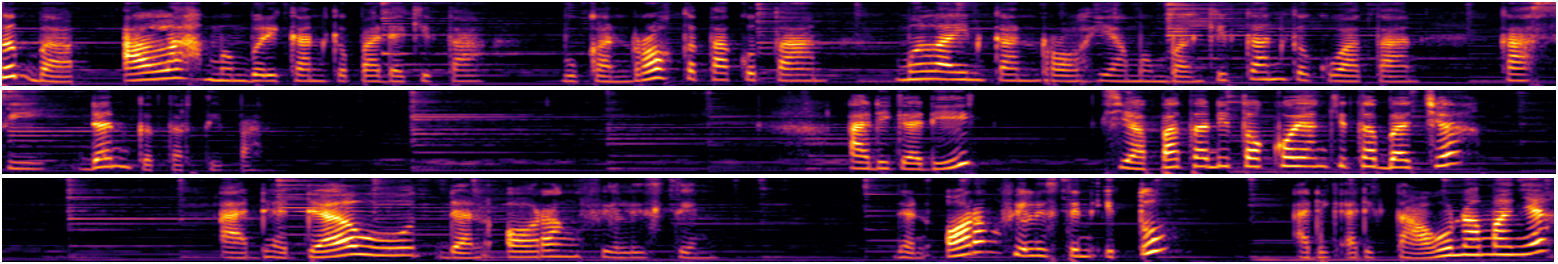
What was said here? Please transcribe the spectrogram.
Sebab Allah memberikan kepada kita bukan roh ketakutan, melainkan roh yang membangkitkan kekuatan, kasih, dan ketertiban. Adik-adik, Siapa tadi tokoh yang kita baca? Ada Daud dan orang Filistin. Dan orang Filistin itu, adik-adik tahu namanya?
